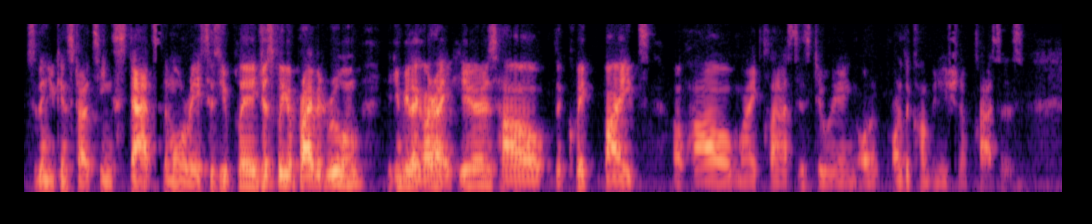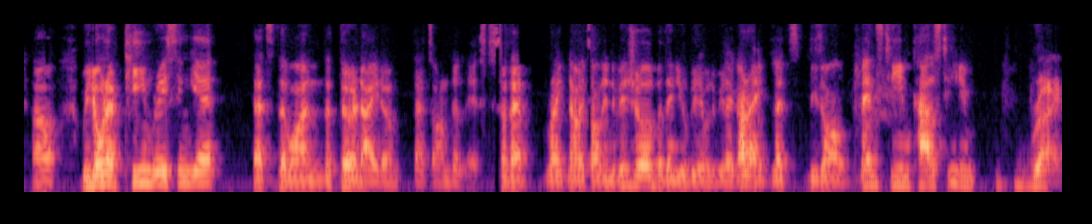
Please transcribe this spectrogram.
So then you can start seeing stats. The more races you play, just for your private room, you can be like, all right, here's how the quick bites of how my class is doing or, or the combination of classes. Uh, we don't have team racing yet that's the one the third item that's on the list so that right now it's all individual but then you'll be able to be like all right let's these are all ben's team kyle's team right.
